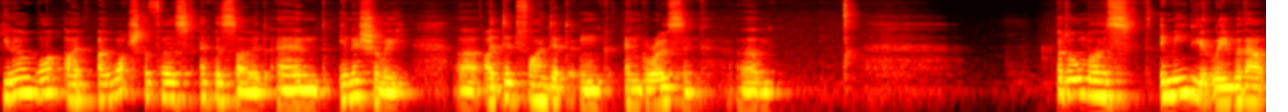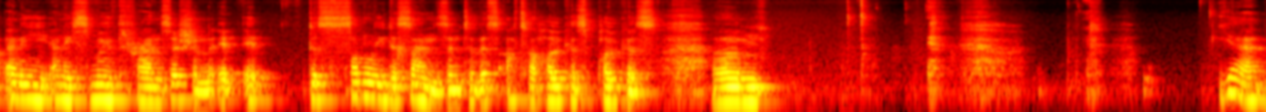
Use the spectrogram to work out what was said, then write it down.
you know what? I, I watched the first episode, and initially uh, I did find it en- engrossing. Um, but almost immediately, without any, any smooth transition, it, it just suddenly descends into this utter hocus pocus. Um, yeah,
